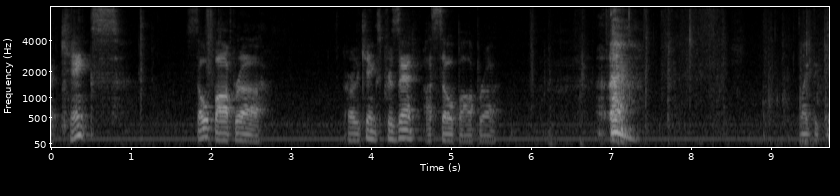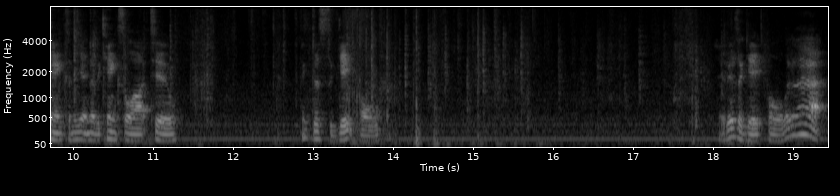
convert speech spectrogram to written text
The Kinks. Soap opera. Or the Kinks present a soap opera. like the Kinks. I'm getting into the Kinks a lot too. I think this is a gatefold. It is a gatefold. Look at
